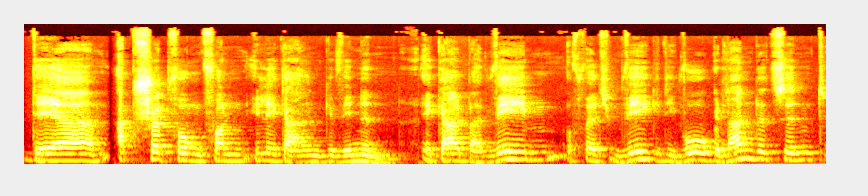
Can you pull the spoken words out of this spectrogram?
der Abschöpfung von illegalen Gewinnen, egal bei wem, auf welchem Wege die wo gelandet sind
